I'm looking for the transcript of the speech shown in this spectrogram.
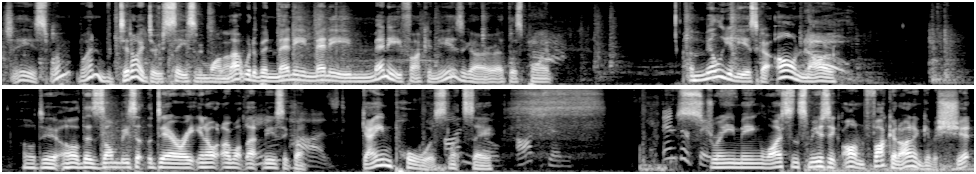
Jeez, when, when did I do season one? That would have been many, many, many fucking years ago at this point. A million years ago. Oh no. Oh dear. Oh, there's zombies at the dairy. You know what? I want that Game music back. Game pause. Let's see. Audio options. Interface. Streaming, licensed music on. Fuck it, I don't give a shit.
